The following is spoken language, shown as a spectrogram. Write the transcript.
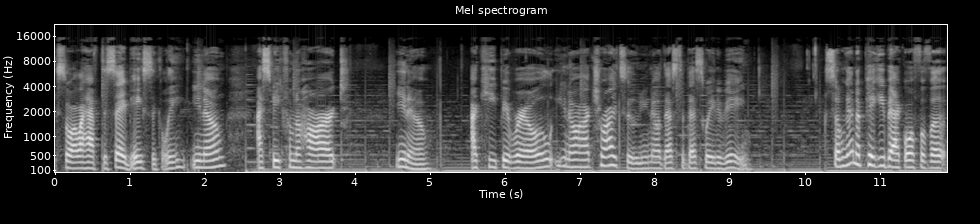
So all I have to say basically, you know, I speak from the heart, you know. I keep it real, you know, I try to, you know, that's the best way to be. So I'm going to piggyback off of a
